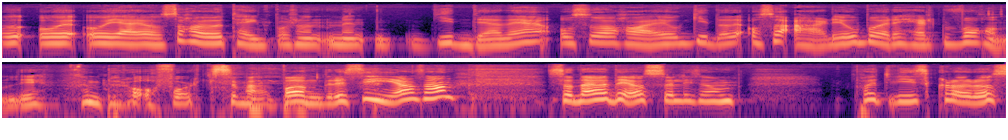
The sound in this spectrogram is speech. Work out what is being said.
Og, og, og, jeg også har jo tenkt på sånn, men gidder jeg det? Og så har jeg jo gidda det. Og så er det jo bare helt vanlig bra folk som er på andre sida, sant. Så det er jo det også liksom på et vis klare å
